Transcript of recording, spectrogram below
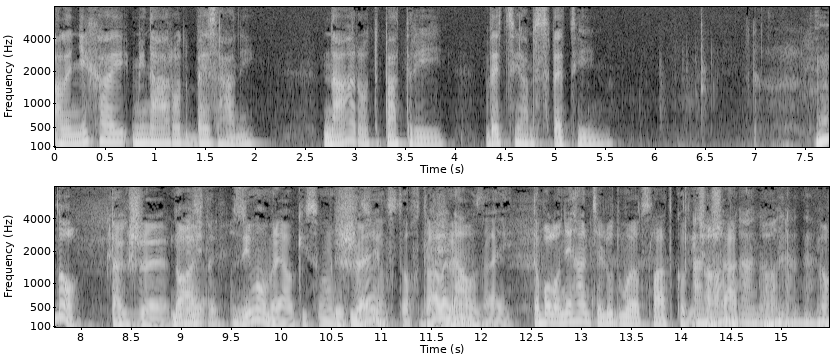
Ale nechaj mi národ bez hany. Národ patrí veciam svetým. No, Takže... No mysle... aj zimom riavky som že? z tohto, ale že? naozaj. To bolo Nehante ľud môj od Sládkoviča, áno, však? Áno, áno. No.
